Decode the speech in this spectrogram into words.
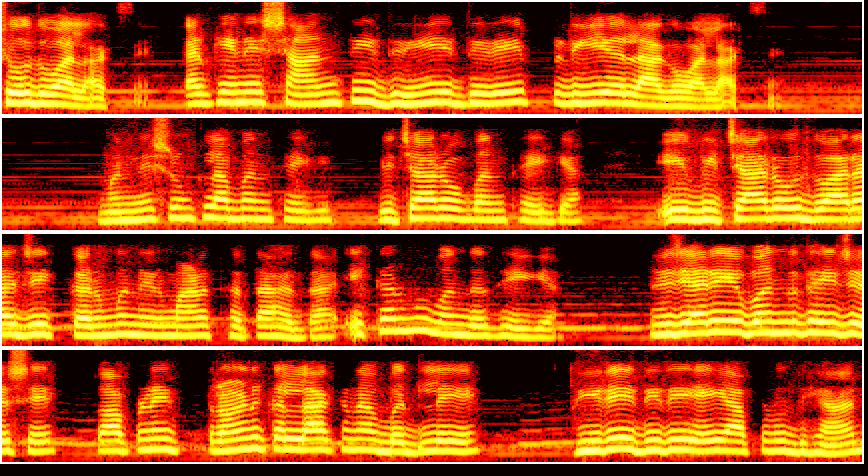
શોધવા લાગશે. કારણ કે એને શાંતિ ધીરે ધીરે પ્રિય લાગવા લાગશે. મનની શૃંખલા બંધ થઈ ગઈ. વિચારો બંધ થઈ ગયા. એ વિચારો દ્વારા જે કર્મ નિર્માણ થતા હતા, એ કર્મ બંધ થઈ ગયા. અને જ્યારે એ બંધ થઈ જશે, તો આપણે ત્રણ કલાકના બદલે ધીરે ધીરે એ આપણું ધ્યાન,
